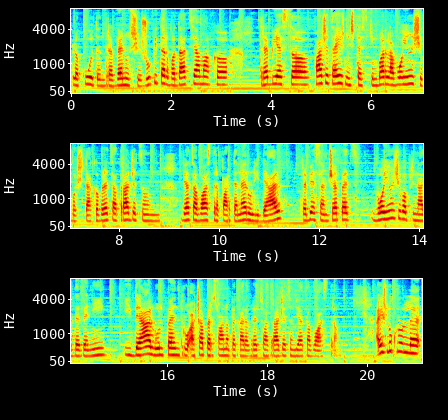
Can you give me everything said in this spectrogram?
plăcut între Venus și Jupiter, vă dați seama că trebuie să faceți aici niște schimbări la voi înșivă și dacă vreți să atrageți în viața voastră partenerul ideal, trebuie să începeți voi înșivă prin a deveni idealul pentru acea persoană pe care vreți să o atrageți în viața voastră. Aici lucrurile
